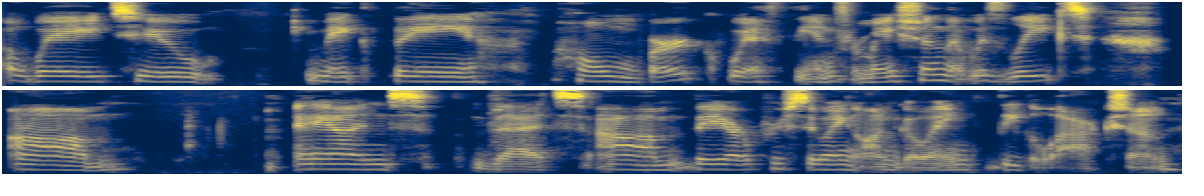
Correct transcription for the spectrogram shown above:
a way to make the home work with the information that was leaked. Um, and that um, they are pursuing ongoing legal action.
